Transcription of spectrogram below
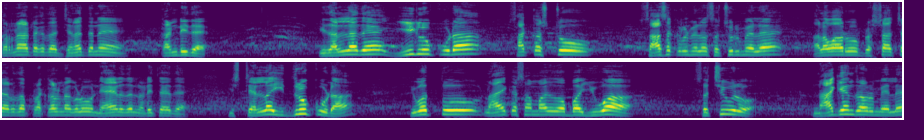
ಕರ್ನಾಟಕದ ಜನತೆನೇ ಕಂಡಿದೆ. ಇದಲ್ಲದೆ ಈಗಲೂ ಕೂಡ ಸಾಕಷ್ಟು ಶಾಸಕರ ಮೇಲೆ, ಸಚಿವರ ಮೇಲೆ ಹಲವಾರು ಭ್ರಷ್ಟಾಚಾರದ ಪ್ರಕರಣಗಳು ನ್ಯಾಯಾಲಯದಲ್ಲಿ ನಡೀತಾ ಇದೆ. ಇಷ್ಟೆಲ್ಲ ಇದ್ದರೂ ಕೂಡ ಇವತ್ತು ನಾಯಕ ಸಮಾಜದ ಒಬ್ಬ ಯುವ ಸಚಿವರು ನಾಗೇಂದ್ರ ಅವ್ರ ಮೇಲೆ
